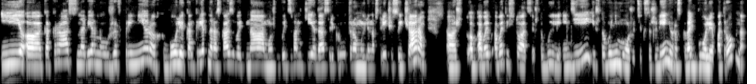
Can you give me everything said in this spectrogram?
И э, как раз, наверное, уже в примерах более конкретно рассказывать на, может быть, звонке да, с рекрутером или на встрече с HR э, об, об, об этой ситуации, что были NDA и что вы не можете, к сожалению, рассказать более подробно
